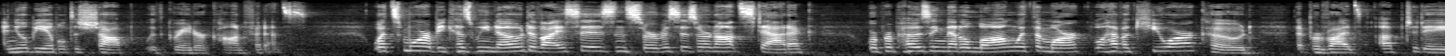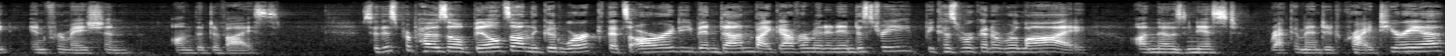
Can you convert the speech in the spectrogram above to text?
and you'll be able to shop with greater confidence. What's more, because we know devices and services are not static, we're proposing that along with the mark, we'll have a QR code that provides up to date information on the device. So, this proposal builds on the good work that's already been done by government and industry because we're going to rely on those NIST recommended criteria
